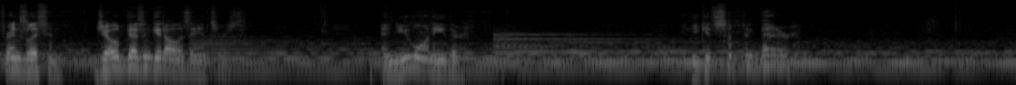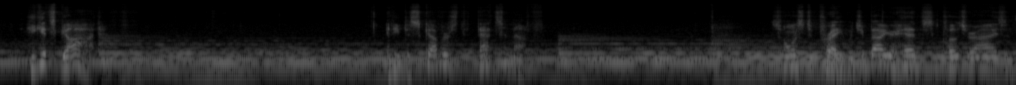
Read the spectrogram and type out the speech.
Friends, listen Job doesn't get all his answers, and you won't either. He gets something better. He gets God. And he discovers that that's enough. So I want us to pray. Would you bow your heads, close your eyes, and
